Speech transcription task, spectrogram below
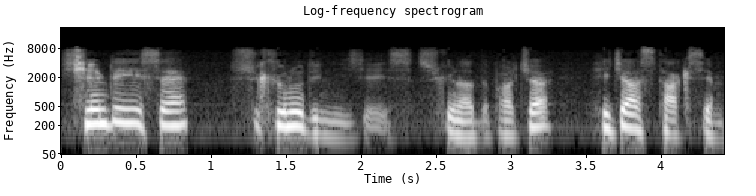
Şimdi ise Sükun'u dinleyeceğiz. Sükun adlı parça Hicaz Taksim.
